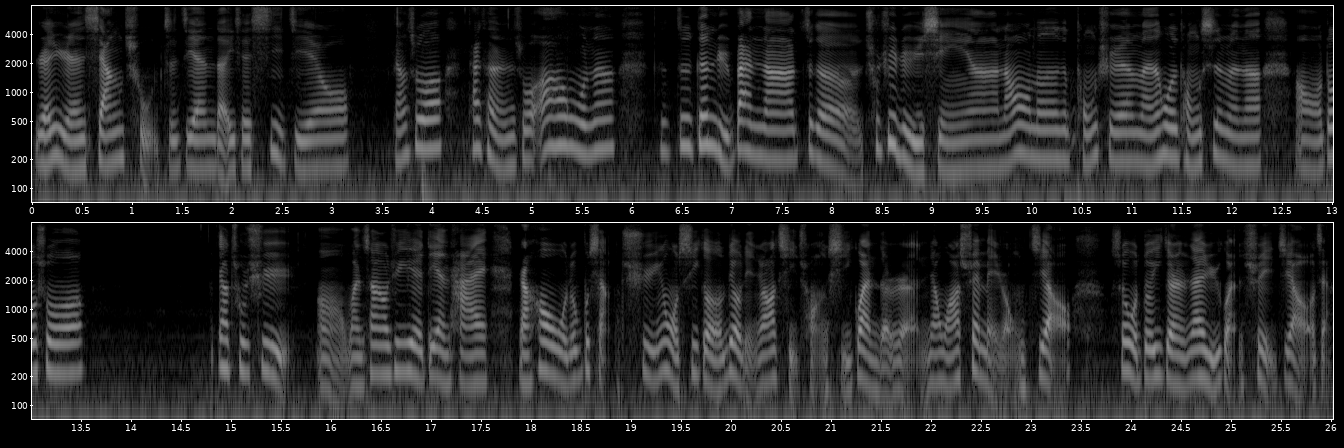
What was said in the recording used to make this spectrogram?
人与人相处之间的一些细节哦。比方说，他可能说啊，我呢，这跟旅伴呐、这个出去旅行啊，然后呢，同学们或者同事们呢，哦，都说要出去。嗯，晚上要去夜店嗨，然后我就不想去，因为我是一个六点就要起床习惯的人，然后我要睡美容觉，所以我都一个人在旅馆睡觉。这样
